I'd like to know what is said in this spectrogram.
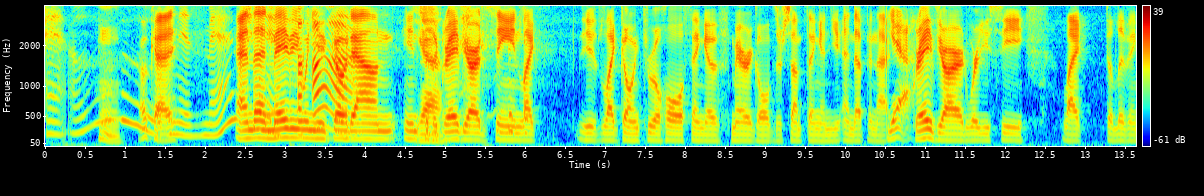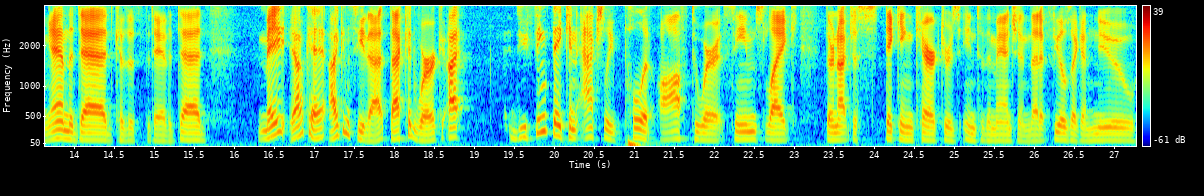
And, Hmm. oh, Okay. In his mansion. And then maybe when you go down into Yeah. the graveyard scene, like you're like going through a whole thing of marigolds or something, and you end up in that Yeah. graveyard where you see like the living and the dead because it's the Day of the Dead. May okay, I can see that. That could work. I do you think they can actually pull it off to where it seems like they're not just sticking characters into the mansion that it feels like a new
